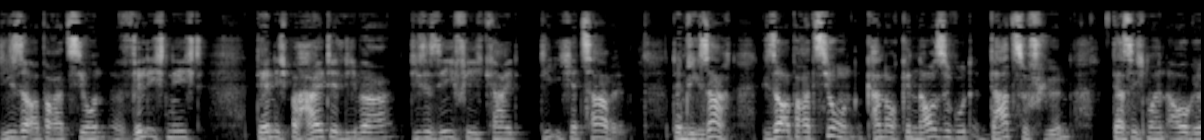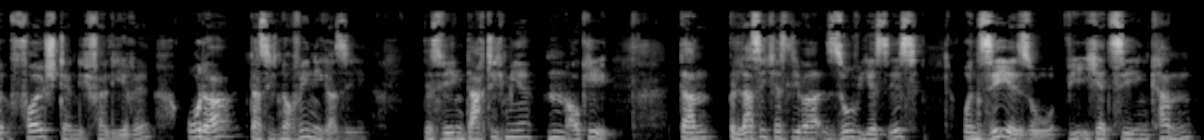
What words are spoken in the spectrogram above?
diese Operation will ich nicht, denn ich behalte lieber diese Sehfähigkeit, die ich jetzt habe. Denn wie gesagt, diese Operation kann auch genauso gut dazu führen, dass ich mein Auge vollständig verliere oder dass ich noch weniger sehe. Deswegen dachte ich mir, hm, okay, dann belasse ich es lieber so, wie es ist und sehe so, wie ich jetzt sehen kann,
